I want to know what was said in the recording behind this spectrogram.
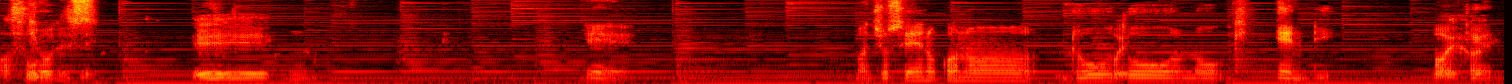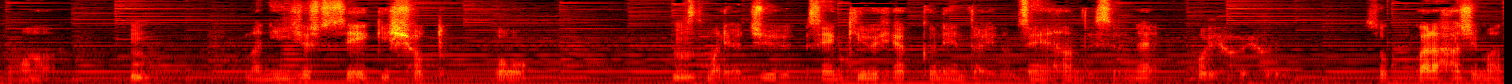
あ、そうですね。えー、で、まあ、女性のこの労働の権利はいはいっていう。のは、うんまあ、20世紀初頭、うんつまりは10 1900年代の前半ですよね。はいはいはい。そこから始まっ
